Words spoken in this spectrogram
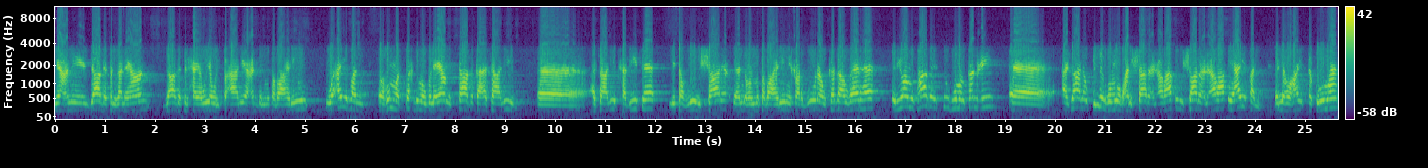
يعني زادت الغليان زادت الحيوية والفعالية عند المتظاهرين. وأيضا هم استخدموا بالايام السابقة أساليب آه، أساليب خبيثه لتضليل الشارع بانه المتظاهرين يخربونه وكذا وغيرها. اليوم بهذا اسلوبهم القمعي آه، أزالوا كل الغموض عن الشارع العراقي والشارع العراقي أيقن إنه هاي الحكومة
